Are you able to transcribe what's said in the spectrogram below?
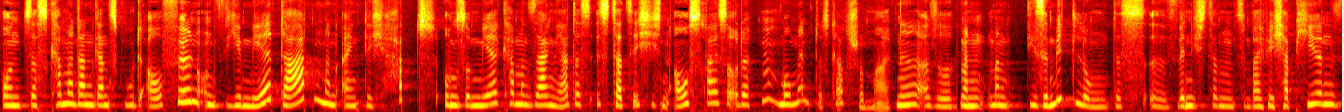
Und das kann man dann ganz gut auffüllen. Und je mehr Daten man eigentlich hat, umso mehr kann man sagen, ja, das ist tatsächlich ein Ausreißer oder hm, Moment, das gab's schon mal. Ne? Also man, man diese Mittlung, das, äh, wenn ich dann zum Beispiel, ich habe hier ein,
